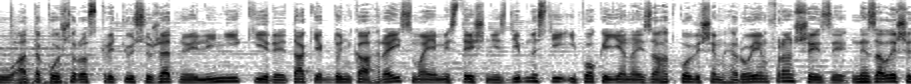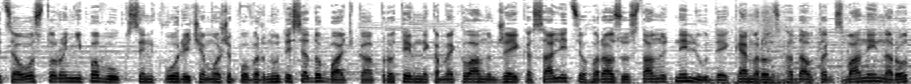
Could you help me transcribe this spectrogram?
Лоаку, а також розкриттю сюжетної лінії Кіри, так як донька Грейс має містичні здібності і поки є найзагадковішим героєм франшизи. Не залишиться осторонь ні павук, син Кворіча може повернутися до батька. Противниками клану Джейка Салі цього разу стануть не люди. Кемерон згадав так званий народ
